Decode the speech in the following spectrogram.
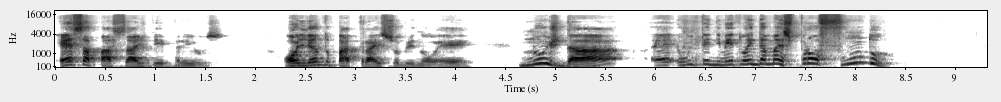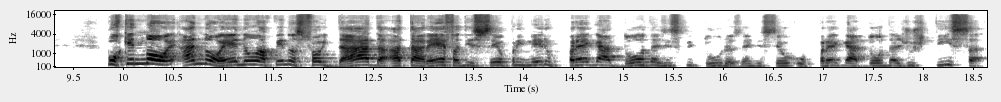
Essa passagem de Hebreus, olhando para trás sobre Noé, nos dá é, um entendimento ainda mais profundo. Porque Noé, a Noé não apenas foi dada a tarefa de ser o primeiro pregador das Escrituras, né, de ser o pregador da justiça,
